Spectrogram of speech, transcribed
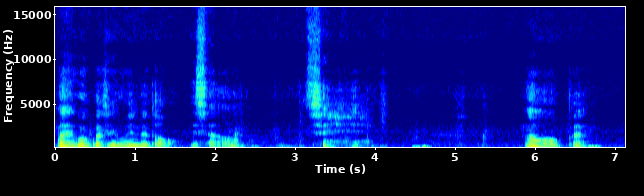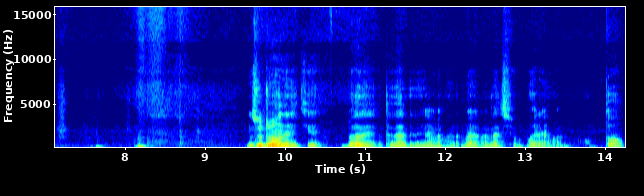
va a ser gobierno de todo, esa onda. Sí. No, pero nosotros vamos a tener que va a tratar de tener una, relación buena con, con todo,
